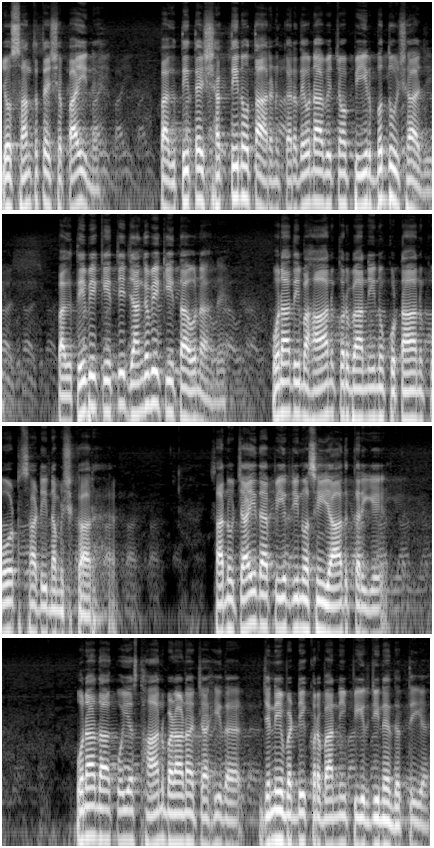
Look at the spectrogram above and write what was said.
ਜੋ ਸੰਤ ਤੇ ਸਿਪਾਹੀ ਨੇ। ਭਗਤੀ ਤੇ ਸ਼ਕਤੀ ਨੂੰ ਧਾਰਨ ਕਰਦੇ, ਉਹਨਾਂ ਵਿੱਚੋਂ ਪੀਰ ਬੁੱਧੂ ਸ਼ਾਹ ਜੀ। ਭਗਤੀ ਵੀ ਕੀਤੀ, ਜੰਗ ਵੀ ਕੀਤਾ ਉਹਨਾਂ ਨੇ। ਉਹਨਾਂ ਦੀ ਮਹਾਨ ਕੁਰਬਾਨੀ ਨੂੰ ਕੁਟਾਨ ਕੋਟ ਸਾਡੀ ਨਮਸਕਾਰ ਹੈ। ਸਾਨੂੰ ਚਾਹੀਦਾ ਪੀਰ ਜੀ ਨੂੰ ਅਸੀਂ ਯਾਦ ਕਰੀਏ। ਉਹਨਾਂ ਦਾ ਕੋਈ ਸਥਾਨ ਬਣਾਉਣਾ ਚਾਹੀਦਾ ਜਿੰਨੀ ਵੱਡੀ ਕੁਰਬਾਨੀ ਪੀਰ ਜੀ ਨੇ ਦਿੱਤੀ ਹੈ।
